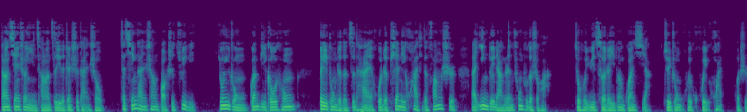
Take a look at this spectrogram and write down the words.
当先生隐藏了自己的真实感受，在情感上保持距离，用一种关闭沟通。被动者的姿态或者偏离话题的方式来应对两个人冲突的时候啊，就会预测着一段关系啊最终会毁坏或是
